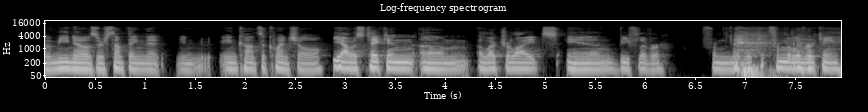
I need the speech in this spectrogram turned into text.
aminos or something that in, inconsequential. Yeah, I was taking um, electrolytes and beef liver from the liver, from the Liver King.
